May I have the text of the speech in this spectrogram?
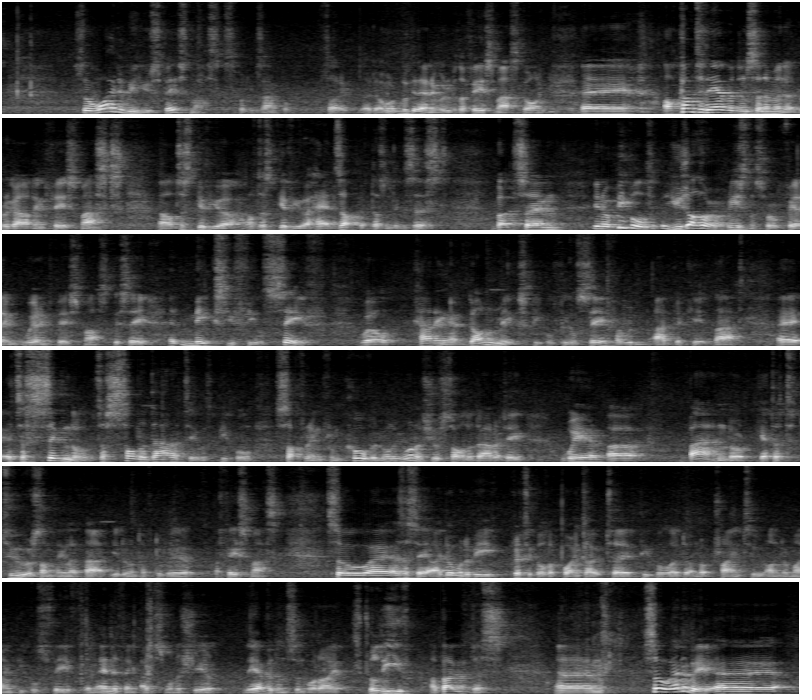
So, why do we use face masks, for example? Sorry, I don't look at anybody with a face mask on. Uh, I'll come to the evidence in a minute regarding face masks. I'll just give you a, I'll just give you a heads up, it doesn't exist. But um, you know, people use other reasons for wearing, wearing face masks. They say it makes you feel safe. Well, carrying a gun makes people feel safe. I wouldn't advocate that. Uh, it's a signal, it's a solidarity with people suffering from COVID. Well, if you want to show solidarity, wear a band or get a tattoo or something like that. You don't have to wear a face mask. So, uh, as I say, I don't want to be critical or point out to people. I'm not trying to undermine people's faith in anything. I just want to share the evidence and what I believe about this. Um, so, anyway, uh,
